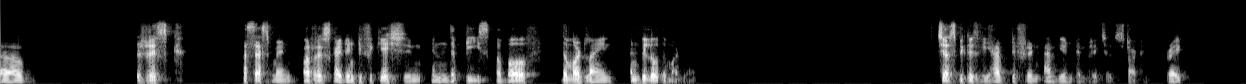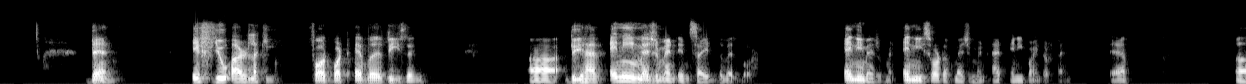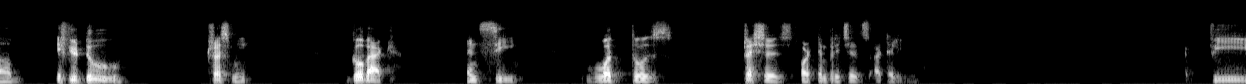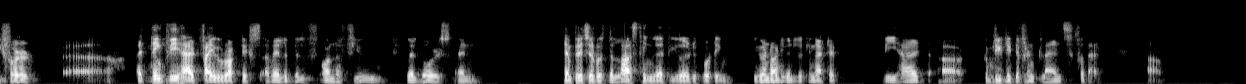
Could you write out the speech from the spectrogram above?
uh, risk assessment or risk identification in the piece above the mud line and below the mud line. just because we have different ambient temperatures starting, right? Then, if you are lucky for whatever reason, uh, do you have any measurement inside the wellbore? Any measurement, any sort of measurement at any point of time, yeah? Um, if you do, trust me, go back and see what those pressures or temperatures are telling you. We, for, uh, I think we had fiber optics available on a few wellbores and temperature was the last thing that we were reporting. We were not even looking at it. We had uh, completely different plans for that. Uh,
